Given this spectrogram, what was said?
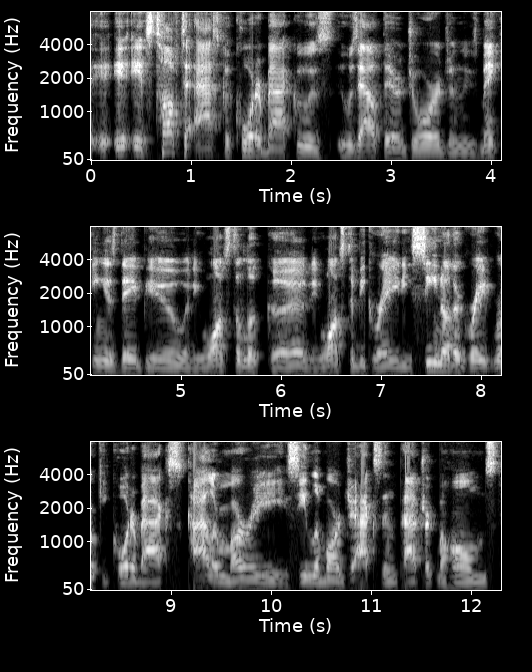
it, it's tough to ask a quarterback who's who's out there, George, and he's making his debut, and he wants to look good, he wants to be great. He's seen other great rookie quarterbacks, Kyler Murray, he's seen Lamar Jackson, Patrick Mahomes.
